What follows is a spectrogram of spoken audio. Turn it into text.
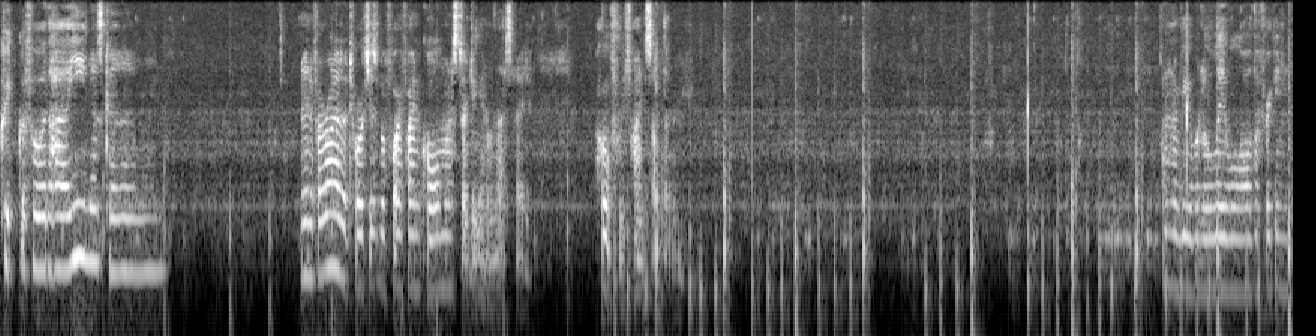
Quick before the hyenas come. And if I run out of torches before I find coal, I'm gonna start digging on that side. Hopefully find something. I'm gonna be able to label all the freaking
